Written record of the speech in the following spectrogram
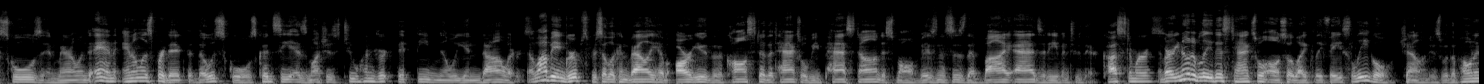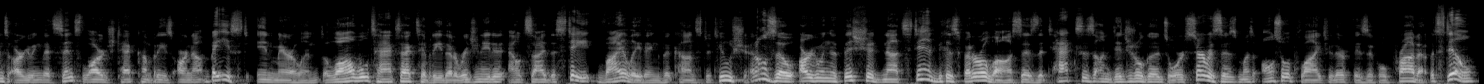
schools in Maryland, and analysts predict that those schools could see as much as $250 million. Now, lobbying groups for Silicon Valley have argued that the cost of the tax will be passed on to small businesses that buy ads and even to their customers. And very notably, this tax will also likely face legal challenges, with opponents arguing that since large tech companies are not based in Maryland, the law will tax activity that originated outside the state, violating the Constitution. And also arguing that this should not stand because federal law says that taxes on digital goods or services must also apply to their physical product. But still,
